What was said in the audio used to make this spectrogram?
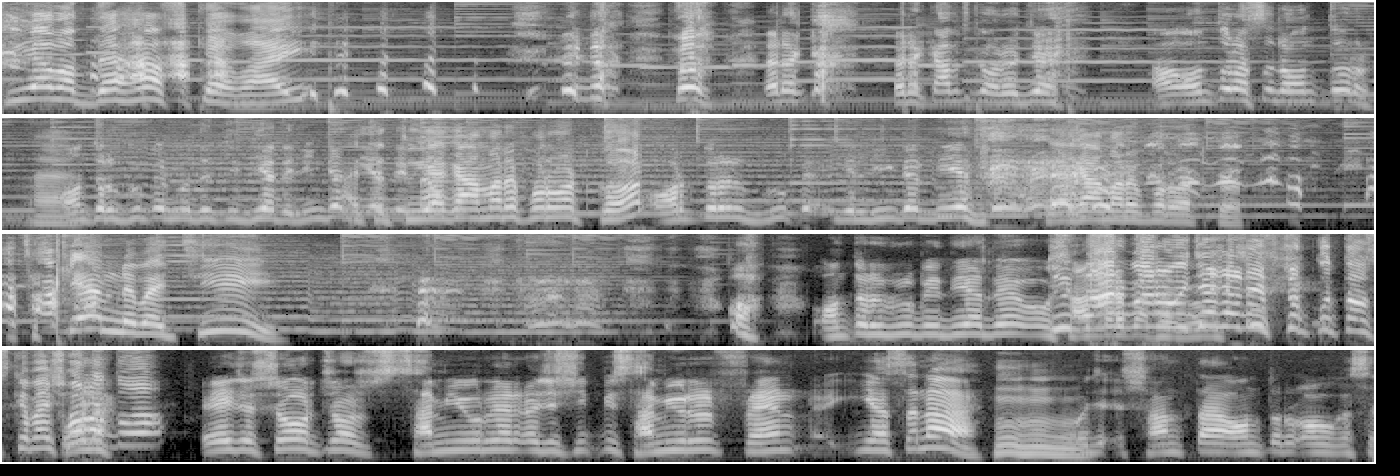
কি? আবার দেখাস কে ভাই? একটা কাজ করো যে অন্তর আছে না অন্তর? অন্তর গ্রুপের মধ্যে তুই দিয়ে দে হ্যাঁ। আচ্ছা দিয়ে দে তুই আগে আমারে ফরওয়ার্ড কর। অন্তরের গ্রুপে যে লিঙ্কটা দিয়ে দে। আগে আমারে ফরওয়ার্ড কর। আচ্ছা কেমনে ভাই চি অন্তরের গ্রুপে দিয়ে দে তুই বারবার ওই করতে হচ্ছে ভাই শোনো তো। এই যে শোর শোর সামিউরের ওই যে শিল্পী সামিউরের ফ্রেন্ড ই আছে না? হুম হুম ওই যে শান্তা অন্তর ওর কাছে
